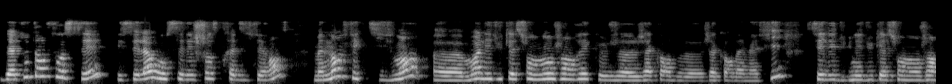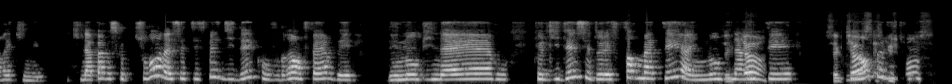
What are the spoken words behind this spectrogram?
il y a tout un fossé, et c'est là où c'est des choses très différentes. Maintenant, effectivement, euh, moi, l'éducation non genrée que j'accorde, j'accorde à ma fille, c'est une éducation non genrée qui n'est, qui n'a pas, parce que souvent on a cette espèce d'idée qu'on voudrait en faire des, des non-binaires ou que l'idée c'est de les formater à une non-binarité. C'est le cas, c'est ce que je pense.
